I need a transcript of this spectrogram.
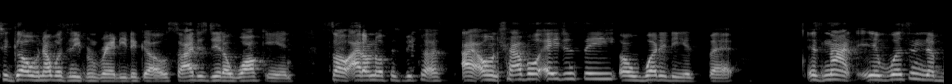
to go and I wasn't even ready to go. So I just did a walk in. So I don't know if it's because I own a travel agency or what it is, but it's not, it wasn't a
